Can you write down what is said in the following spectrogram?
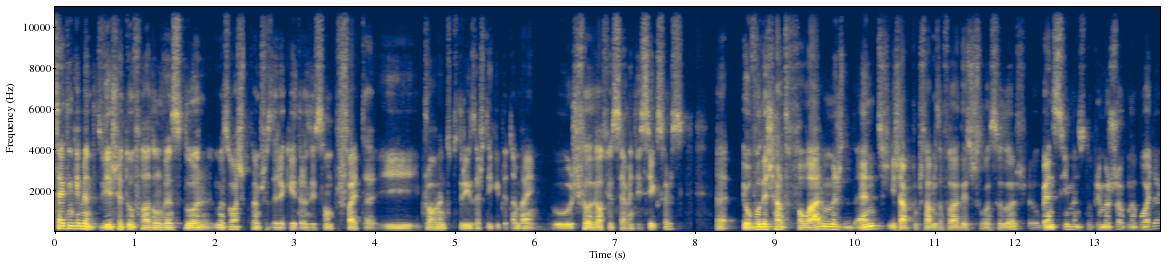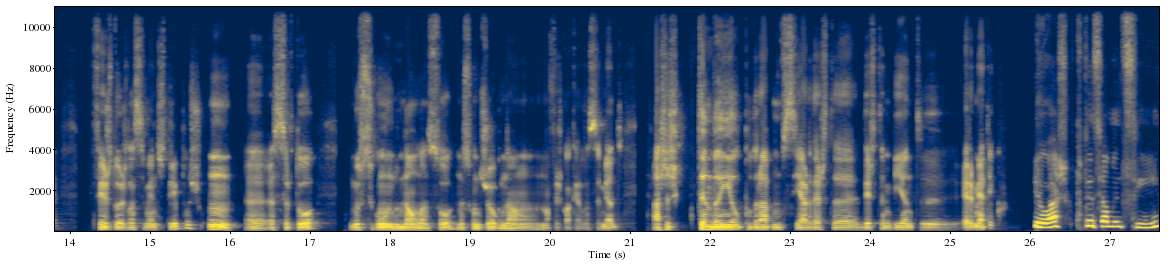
tecnicamente devia ser tu a falar de um vencedor, mas eu acho que vamos fazer aqui a transição perfeita e, e provavelmente tu terias esta equipa também, os Philadelphia 76ers. Uh, eh, eu vou deixar de falar, mas antes, e já porque estávamos a falar destes lançadores, o Ben Simmons no primeiro jogo na bolha fez dois lançamentos triplos, um uh, acertou, no segundo não lançou, no segundo jogo não, não fez qualquer lançamento. Achas que também ele poderá beneficiar desta, deste ambiente hermético? Eu acho que potencialmente sim,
